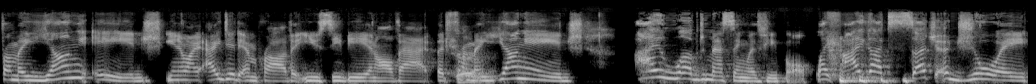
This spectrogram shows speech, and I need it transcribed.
from a young age, you know, I, I did improv at UCB and all that, but from a young age, I loved messing with people. Like I got such a joy.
